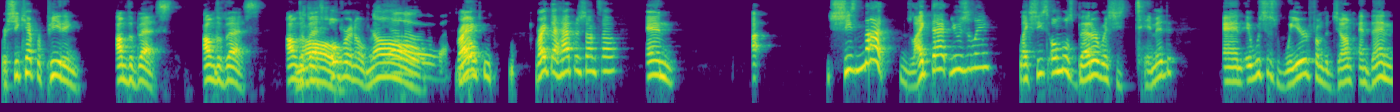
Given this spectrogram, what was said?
where she kept repeating, I'm the best. I'm the best. I'm the best over and over. No, Right? No. right that happened, Chantel. and I, she's not like that usually. Like she's almost better when she's timid, and it was just weird from the jump. And then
